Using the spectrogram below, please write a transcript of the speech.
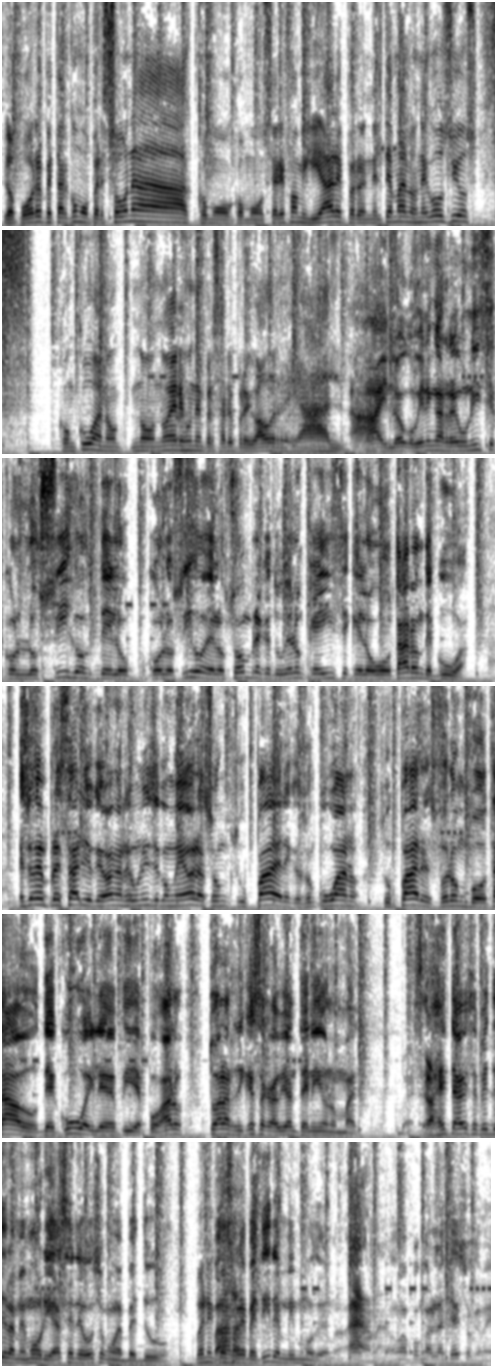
lo puedo respetar como persona, como, como seres familiares, pero en el tema de los negocios, con Cuba no, no, no eres un empresario privado real. Ay, loco, vienen a reunirse con los hijos de los, con los hijos de los hombres que tuvieron que irse, que lo votaron de Cuba. Esos empresarios que van a reunirse con él ahora son sus padres, que son cubanos. Sus padres fueron votados de Cuba y le y despojaron toda la riqueza que habían tenido normal. La gente a veces pierde la memoria, hace negocio con el verdugo. Bueno, y Vas cosa- a repetir el mismo tema. Ah, no me pongo a hablar de eso que me.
